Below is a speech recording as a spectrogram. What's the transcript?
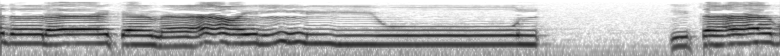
أدراك ما عليون كتاب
